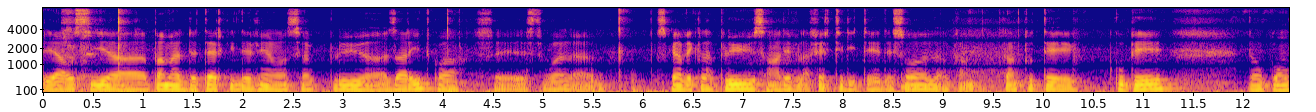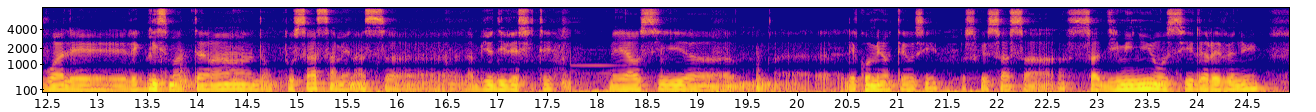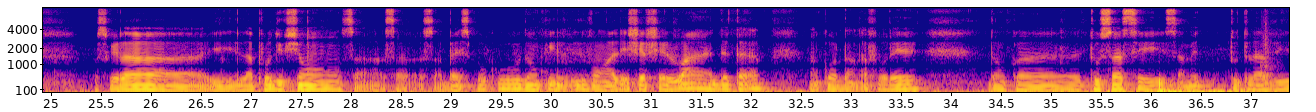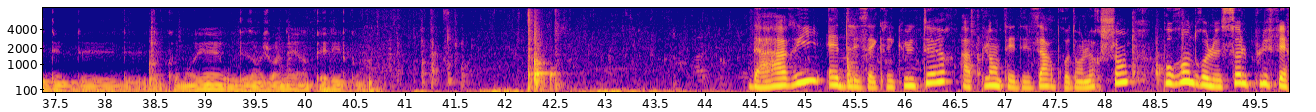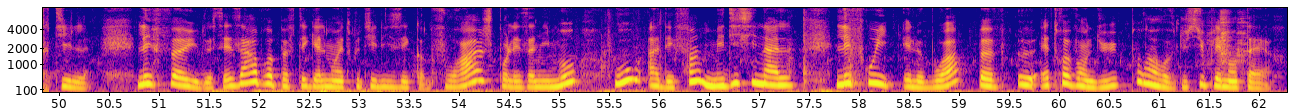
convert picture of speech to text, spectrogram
Il y a aussi euh, pas mal de terres qui deviennent plus euh, arides. Quoi. parce qu'avec la pluie, ça enlève la fertilité des sols quand, tout est coupé. Donc on voit les, glissements de terrain. Donc tout ça, ça menace euh, la biodiversité. Mais il y a aussi les communautés aussi, parce que ça, ça diminue aussi les revenus. Parce que là, euh, la production, ça, baisse beaucoup. Donc, ils, vont aller chercher loin de terre, encore dans la forêt. Donc, euh, tout ça, ça met toute la vie des Comoriens ou des Anjouanais en péril. Dahari aide les agriculteurs à planter des arbres dans leurs champs pour rendre le sol plus fertile. Les feuilles de ces arbres peuvent également être utilisées comme fourrage pour les animaux ou à des fins médicinales. Les fruits et le bois peuvent, eux, être vendus pour un revenu supplémentaire.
